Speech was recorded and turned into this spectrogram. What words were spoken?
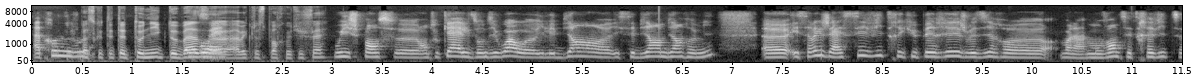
Après au niveau parce que tu étais tonique de base euh, avec le sport que tu fais. Oui, je pense. en tout cas, ils ont dit waouh, il est bien, il s'est bien bien remis. et c'est vrai que j'ai assez vite récupéré. Je veux dire, voilà, mon ventre s'est très vite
